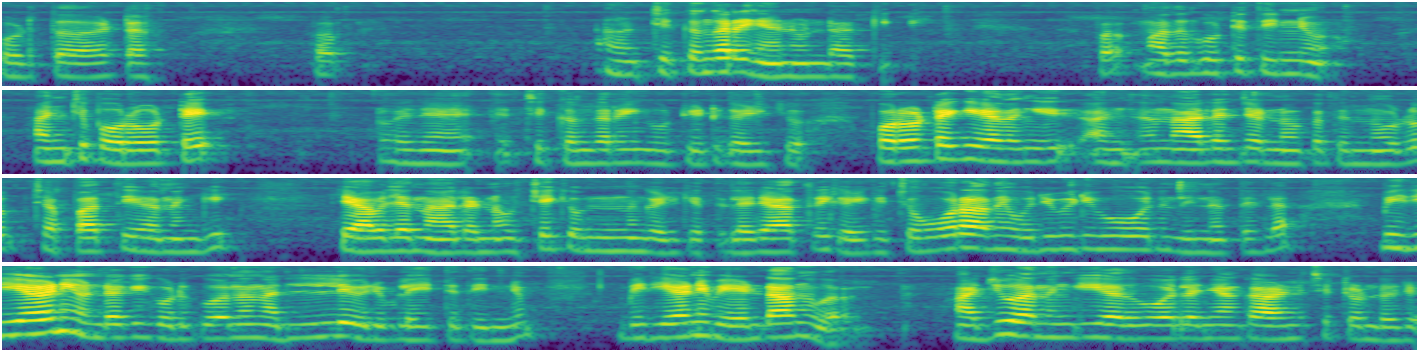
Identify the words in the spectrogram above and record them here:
കൊടുത്തതാണ് കേട്ടോ. അപ്പം ചിക്കൻ കറി ഞാൻ ഉണ്ടാക്കി അപ്പം അതും കൂട്ടി തിന്നുക അഞ്ച് പൊറോട്ടയും പിന്നെ ചിക്കൻ കറിയും കൂട്ടിയിട്ട് കഴിക്കുക പൊറോട്ടയ്ക്ക് ആണെങ്കിൽ നാലഞ്ച് നാലഞ്ചെണ്ണമൊക്കെ തിന്നോളും. ചപ്പാത്തി ആണെങ്കിൽ രാവിലെ നാലെണ്ണം ഉച്ചയ്ക്ക് ഒന്നും കഴിക്കത്തില്ല. രാത്രി കഴിക്കും. ചോറാണെങ്കിൽ ഒരു പിടി പോലും തിന്നത്തില്ല. ബിരിയാണി ഉണ്ടാക്കി കൊടുക്കുമെന്ന് നല്ലൊരു പ്ലേറ്റ് തിന്നും. ബിരിയാണി വേണ്ടാന്ന് പറഞ്ഞു. അജു ആണെങ്കിൽ അതുപോലെ ഞാൻ കാണിച്ചിട്ടുണ്ടൊരു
